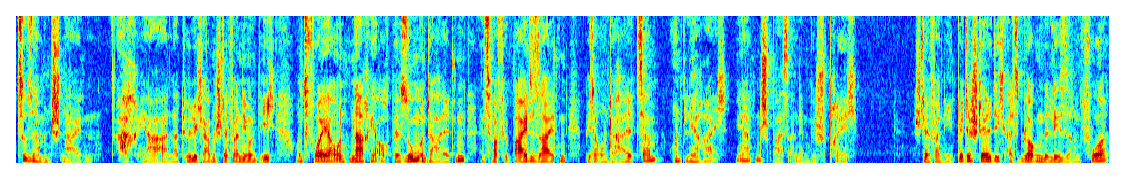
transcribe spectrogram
zusammenschneiden. Ach ja, natürlich haben Stefanie und ich uns vorher und nachher auch per Zoom unterhalten. Es war für beide Seiten wieder unterhaltsam und lehrreich. Wir hatten Spaß an dem Gespräch. Stefanie, bitte stell dich als bloggende Leserin vor.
